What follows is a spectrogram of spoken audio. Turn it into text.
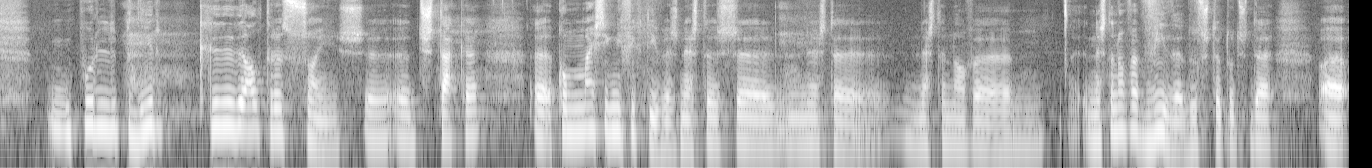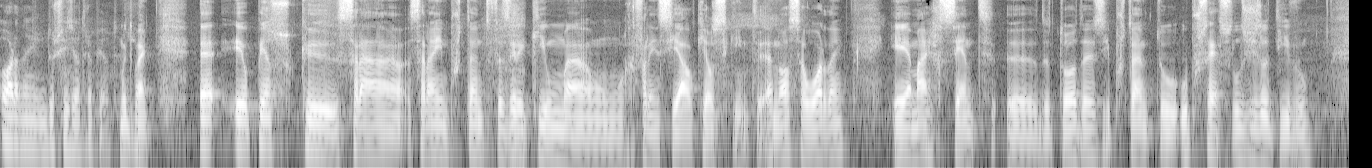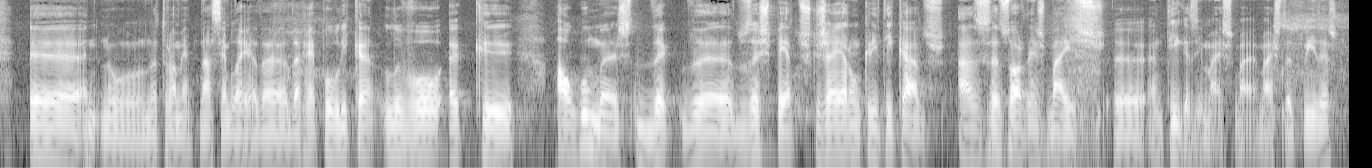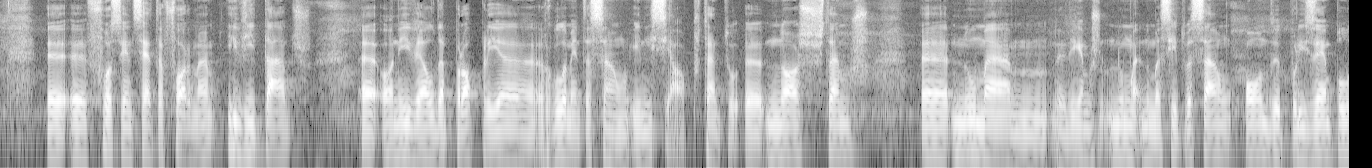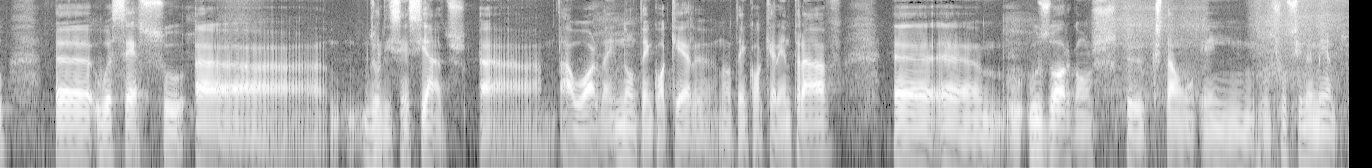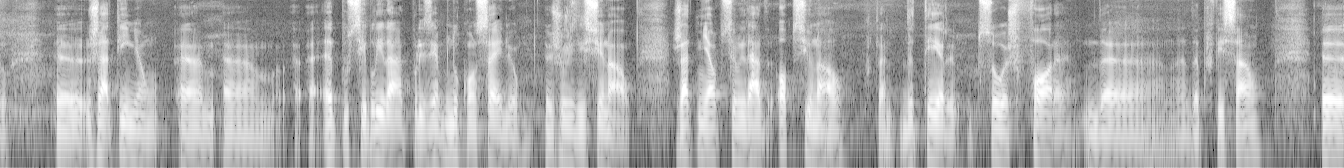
por lhe pedir que alterações uh, destaca uh, como mais significativas nestas, uh, nesta, nesta, nova, nesta nova vida dos estatutos da Ordem dos Fisioterapeutas? Muito bem. Eu penso que será, será importante fazer aqui uma, um referencial que é o seguinte: a nossa Ordem é a mais recente de todas e, portanto, o processo legislativo no, naturalmente na Assembleia da, da, República, levou a que algumas dos aspectos que já eram criticados às, às ordens mais uh, antigas e mais, mais, mais estatuídas uh, uh, fossem, de certa forma, evitados ao nível da própria regulamentação inicial. Portanto, nós estamos numa, digamos, numa, numa situação onde, por exemplo, Uh, o acesso a, dos licenciados à, à, ordem não tem qualquer, não tem qualquer entrave. Uh, uh, os órgãos que estão em, em funcionamento já tinham a possibilidade, por exemplo, no Conselho Jurisdicional, já tinha a possibilidade opcional, portanto, de ter pessoas fora da, da profissão.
